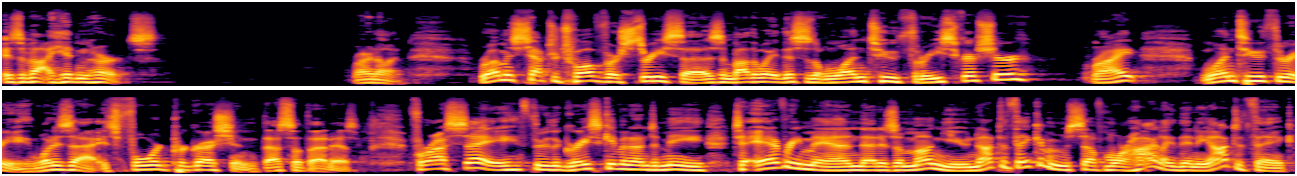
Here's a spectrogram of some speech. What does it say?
is about hidden hurts. Right on. Romans chapter 12, verse 3 says, and by the way, this is a one, two, three scripture right? One, two, three. What is that? It's forward progression. That's what that is. For I say, through the grace given unto me, to every man that is among you, not to think of himself more highly than he ought to think,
